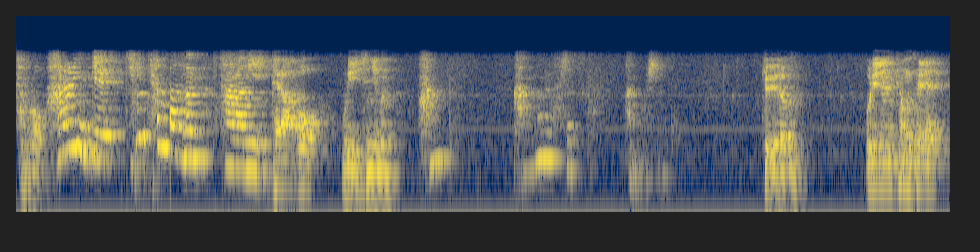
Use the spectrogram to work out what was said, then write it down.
참으로 하나님께 칭찬받는 사람이 되라고 우리 주님은 한 강론을 하셨을까 하는 것입니다. 교회 여러분, 우리는 평소에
